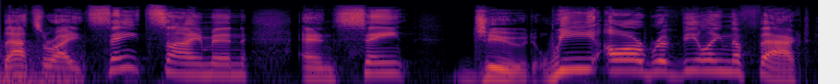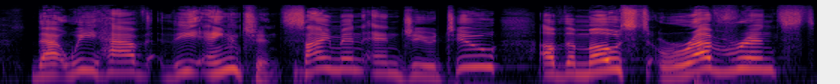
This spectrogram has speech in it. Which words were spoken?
That's right, Saint Simon and Saint Jude. We are revealing the fact that we have the ancients, Simon and Jude, two of the most reverenced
